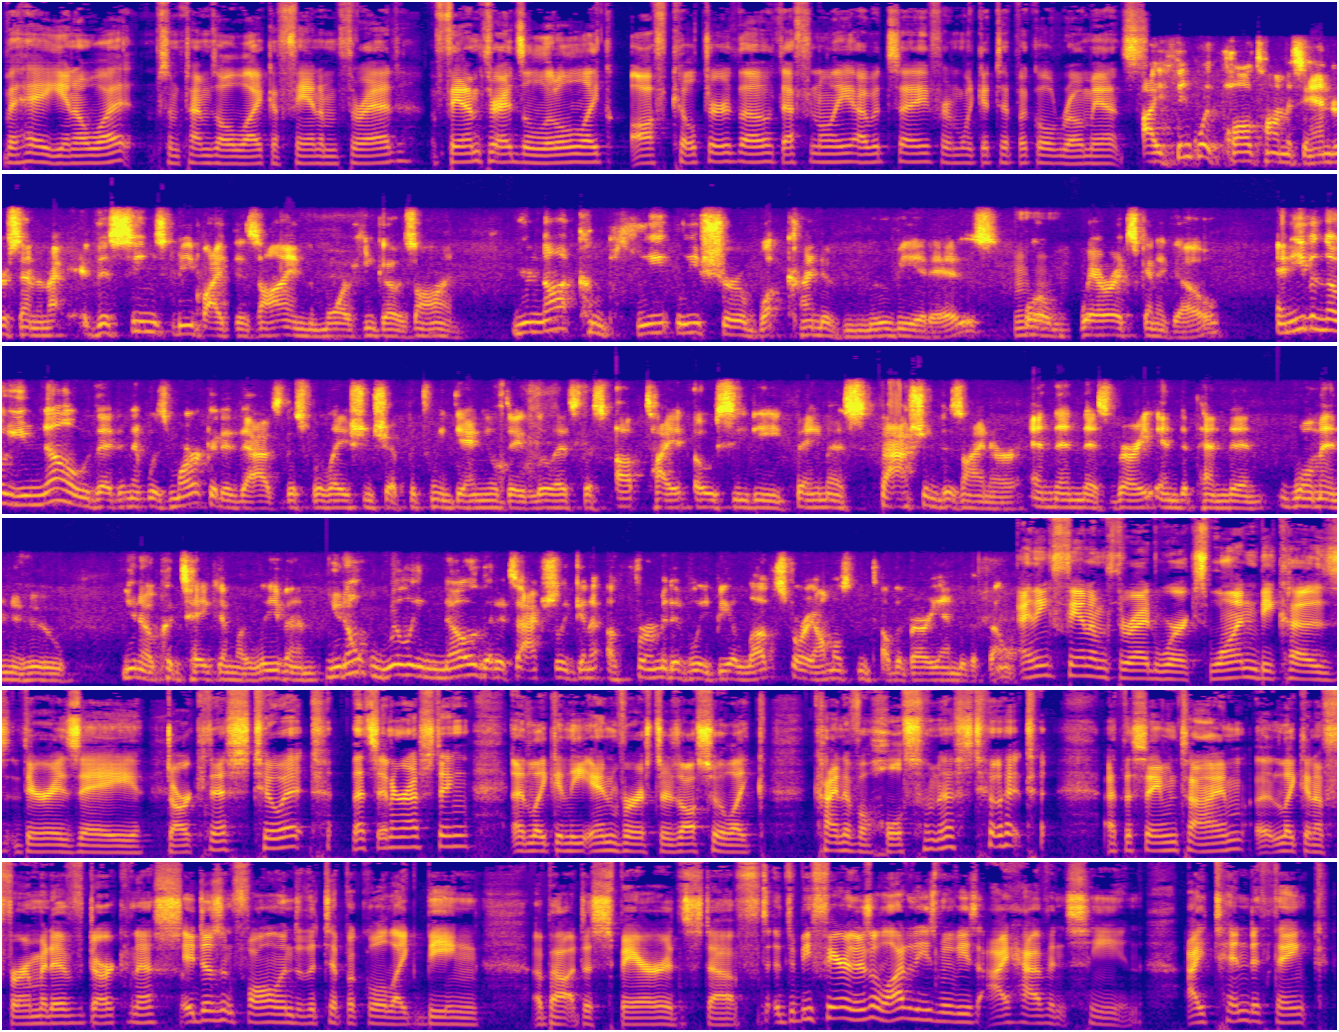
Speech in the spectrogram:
but hey, you know what? Sometimes I'll like a Phantom Thread. Phantom Thread's a little like off kilter, though, definitely, I would say, from like a typical romance. I think with Paul Thomas Anderson, and I, this seems to be by design the more he goes on, you're not completely sure what kind of movie it is or mm-hmm. where it's going to go. And even though you know that, and it was marketed as this relationship between Daniel Day Lewis, this uptight OCD famous fashion designer, and then this very independent woman who you know, could take him or leave him. You don't really know that it's actually going to affirmatively be a love story almost until the very end of the film. I think Phantom Thread works one because there is a darkness to it that's interesting, and like in the inverse, there's also like kind of a wholesomeness to it at the same time, uh, like an affirmative darkness. It doesn't fall into the typical like being about despair and stuff. T- To be fair, there's a lot of these movies I haven't seen. I tend to think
